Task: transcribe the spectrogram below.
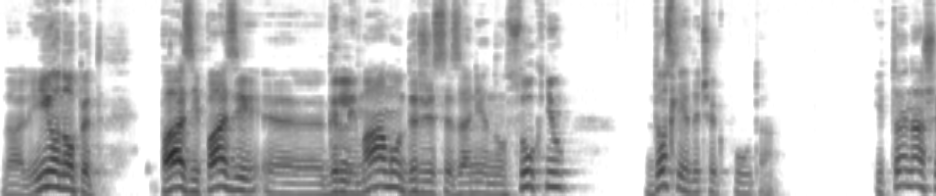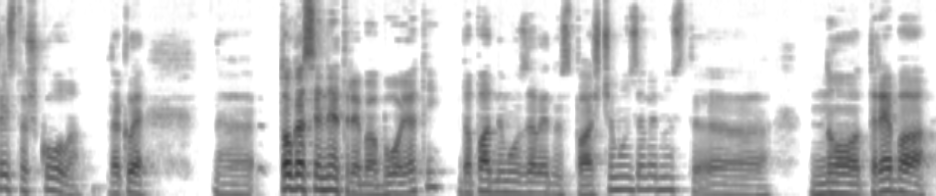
dalje. I on opet pazi, pazi, e, grli mamu, drži se za njenu suknju do sljedećeg puta. I to je naša isto škola. Dakle, e, toga se ne treba bojati da padnemo u zavednost, pašćemo u zavednost, e, no treba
